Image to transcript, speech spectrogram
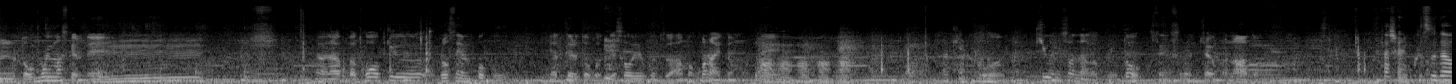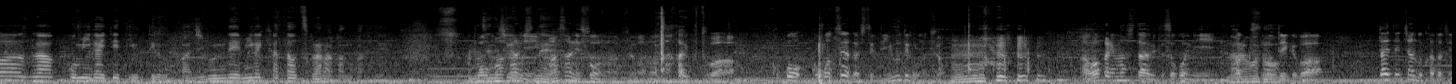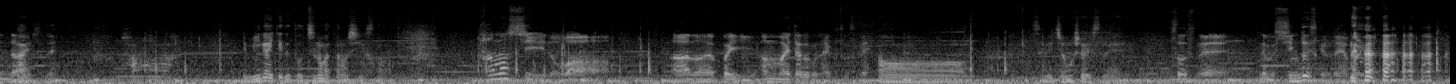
んと思いますけどね、ん。だからやっぱ高級路線っぽくやってるとこってそういう靴はあんま来ないと思うんで結構急にそんなのが来ると苦戦するんちゃうかなと思あ確かに靴側がこう磨いてって言ってるのか自分で磨き方を作らなあかんのかって。もうまさにまさにそうなんですよ。あの高い靴はここここツヤ出してって言うてくるんですよ。あ分かりました。ってそこにワックス塗っていけば大体ちゃんと形になるんですよね、はあ。で磨いててどっちの方が楽しいですか？楽しいのはあのやっぱりあんまり高くない靴ですね。ああそれめっちゃ面白いですね。そうですね。でもしんどいですけどねやっぱり。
